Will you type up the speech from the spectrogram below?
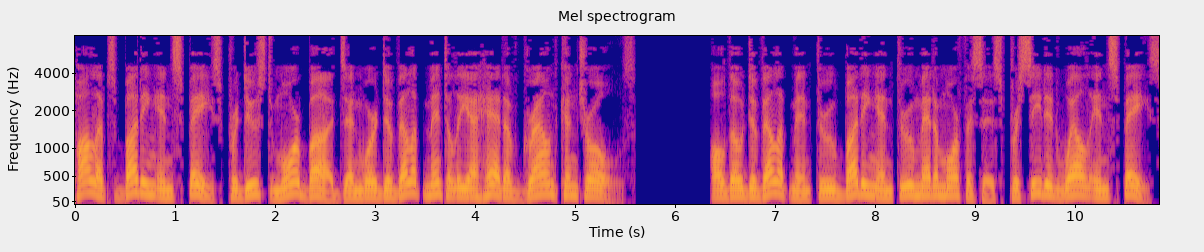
Polyps budding in space produced more buds and were developmentally ahead of ground controls. Although development through budding and through metamorphosis proceeded well in space,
